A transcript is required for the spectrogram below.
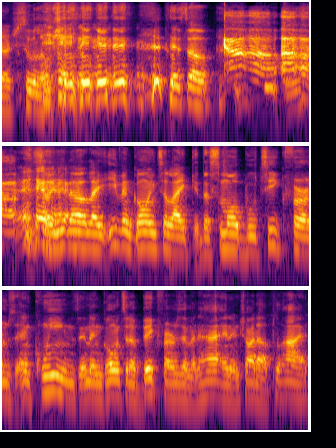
judge too, Loki. so Uh oh. Uh oh. so you know like even going to like the small boutique firms in queens and then going to the big firms in manhattan and try to apply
